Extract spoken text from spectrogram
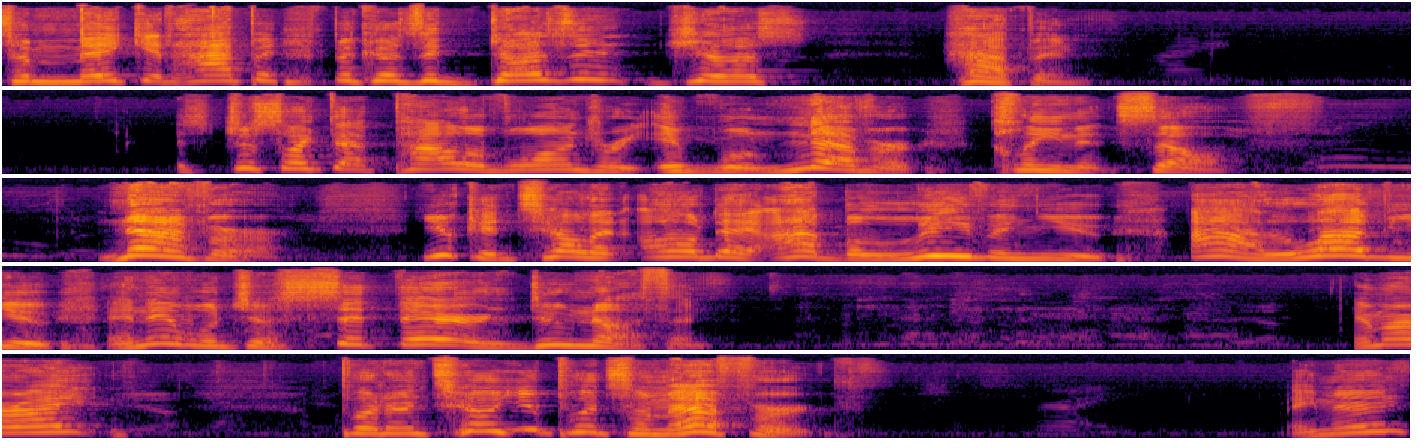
to make it happen because it doesn't just happen. It's just like that pile of laundry, it will never clean itself. Never. You can tell it all day. I believe in you. I love you. And it will just sit there and do nothing. Am I right? But until you put some effort, amen?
